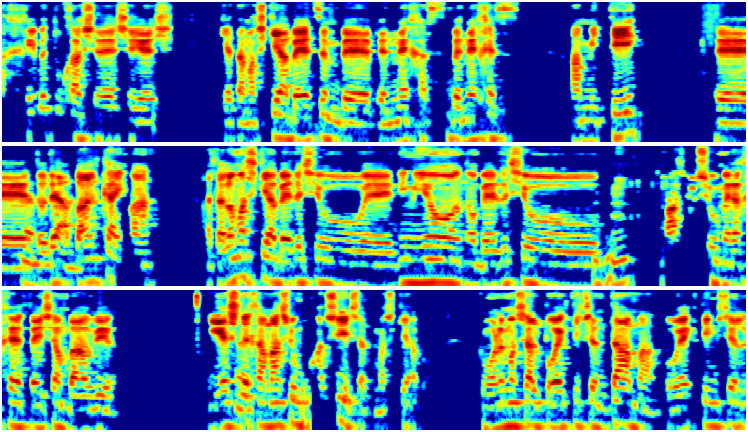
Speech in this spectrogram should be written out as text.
הכי בטוחה ש... שיש, כי אתה משקיע בעצם בנכס, בנכס אמיתי, אה, כן. אתה יודע, בר קיימא, אתה לא משקיע באיזשהו אה, דמיון או באיזשהו. משהו שהוא מרחף אי שם באוויר. יש כן. לך משהו מוחשי שאתה משקיע בו, כמו למשל פרויקטים של תמ"א, פרויקטים של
